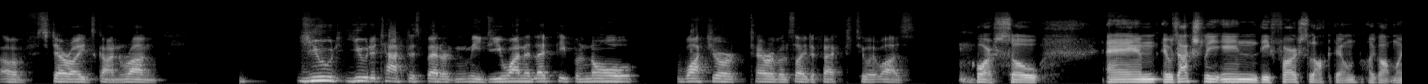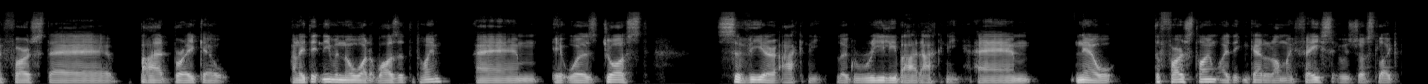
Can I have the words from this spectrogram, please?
of steroids gone wrong. You'd you'd attack this better than me. Do you want to let people know what your terrible side effect to it was? Of course. So um it was actually in the first lockdown. I got my first uh, bad breakout and I didn't even know what it was at the time. Um it was just severe acne, like really bad acne. Um now the first time I didn't get it on my face. It was just like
